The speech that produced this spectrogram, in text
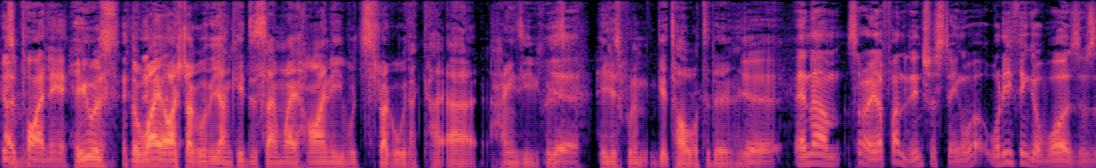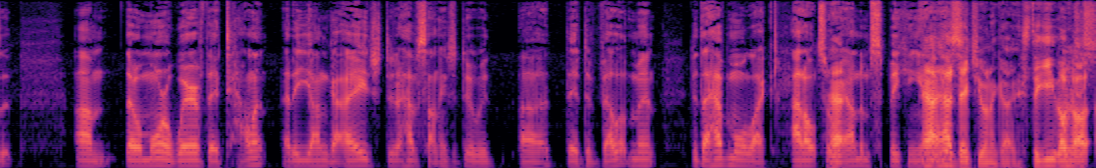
He's a Uh, pioneer. he was the way I struggle with the young kids, the same way Hindy would struggle with uh, Haynesy because Yeah. he just wouldn't get told what to do. Yeah, and um, sorry, I find it interesting. What what do you think it was? Was it um, they were more aware of their talent at a younger age? Did it have something to do with uh, their development? Did they have more like adults How- around them speaking? How, how deep do you want to go, Stiggy? Like, Or I, just-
